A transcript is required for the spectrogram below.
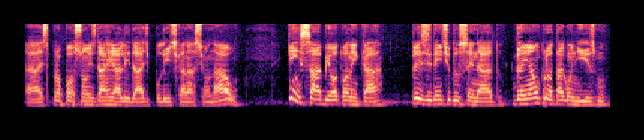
as proporções da realidade política nacional, quem sabe Otto Alencar presidente do Senado, ganhar um protagonismo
